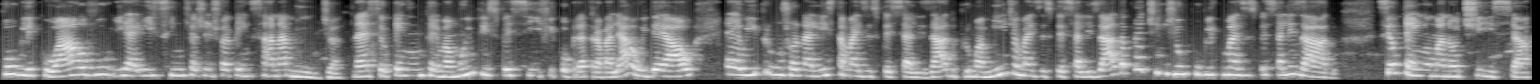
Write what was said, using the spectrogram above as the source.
público-alvo, e aí sim que a gente vai pensar na mídia, né? Se eu tenho um tema muito específico para trabalhar, o ideal é eu ir para um jornalista mais especializado, para uma mídia mais especializada, para atingir um público mais especializado. Se eu tenho uma notícia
